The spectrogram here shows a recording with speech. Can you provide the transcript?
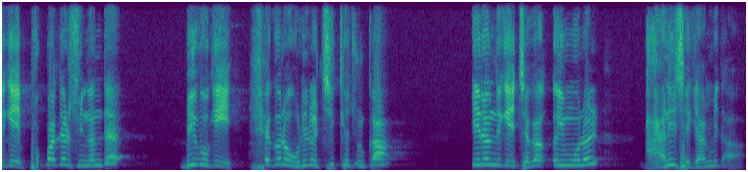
이게 폭발될 수 있는데 미국이 핵으로 우리를 지켜줄까? 이런 게 제가 의문을 많이 제기합니다.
